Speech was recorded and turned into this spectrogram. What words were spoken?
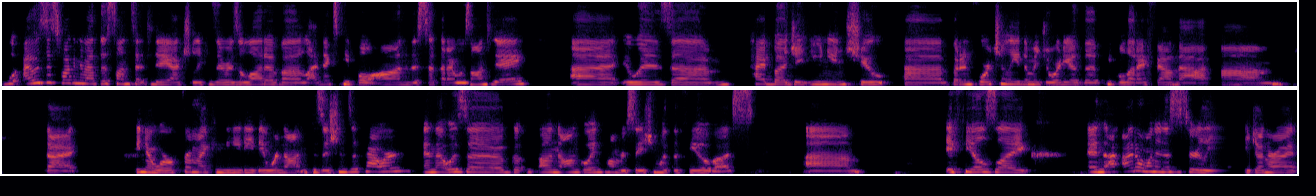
what, I, was just talking about this on set today, actually, because there was a lot of uh, Latinx people on the set that I was on today. Uh, it was um, high budget union shoot, uh, but unfortunately, the majority of the people that I found that um, that you know were from my community they were not in positions of power. And that was a an ongoing conversation with a few of us. Um, it feels like and i, I don't want to necessarily generalize,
